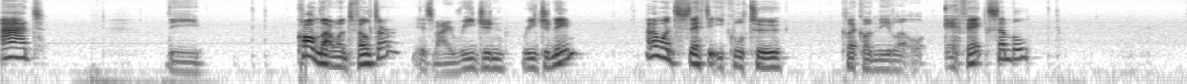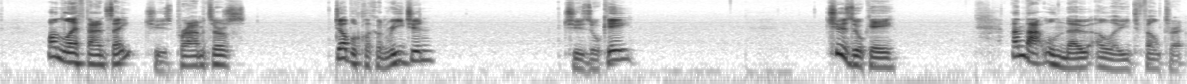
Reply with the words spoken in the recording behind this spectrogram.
add the column that I want to filter is my region, region name. And I want to set it equal to, click on the little FX symbol. On the left hand side choose parameters, double click on region, choose OK, choose OK and that will now allow you to filter it.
